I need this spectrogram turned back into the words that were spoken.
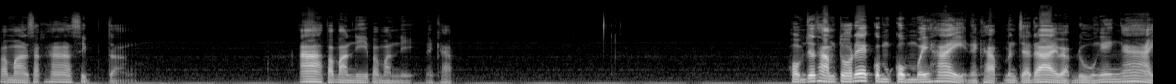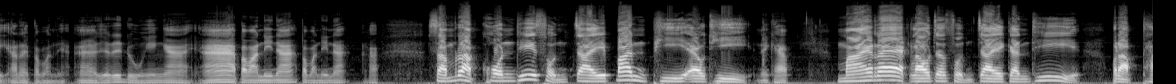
ประมาณสักห้าสิบตังค์อ่าประมาณนี้ประมาณนี้นะครับ ผมจะทำตัวเลขกลมๆไว้ให้นะครับ มันจะได้แบบดูง่าย ๆ อะไรประมาณเนี้ยอ่าจะได้ดูง่ายๆอ่าประมาณนี้นะ ประมาณนี้นะนะครับสำหรับคนที่สนใจปั้น PLT นะครับไม้แรกเราจะสนใจกันที่ปรับฐ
